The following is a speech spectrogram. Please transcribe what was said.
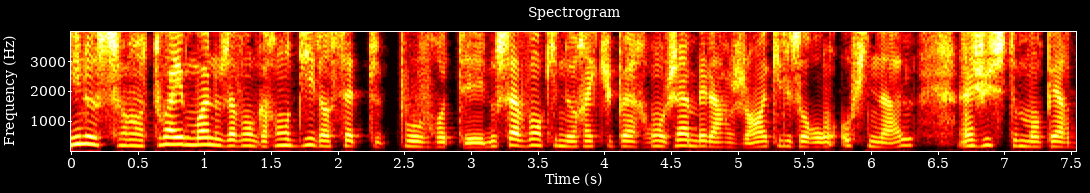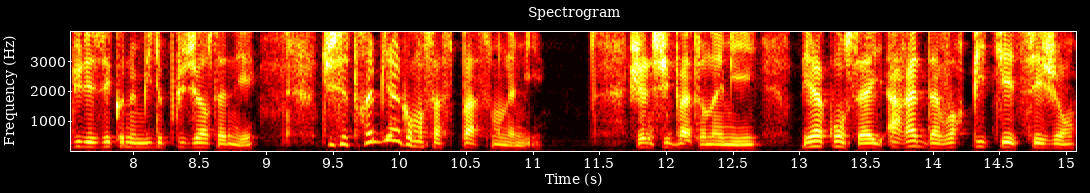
Innocent, toi et moi nous avons grandi dans cette pauvreté. Nous savons qu'ils ne récupéreront jamais l'argent et qu'ils auront, au final, injustement perdu les économies de plusieurs années. Tu sais très bien comment ça se passe, mon ami. Je ne suis pas ton ami. Et un conseil, arrête d'avoir pitié de ces gens.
